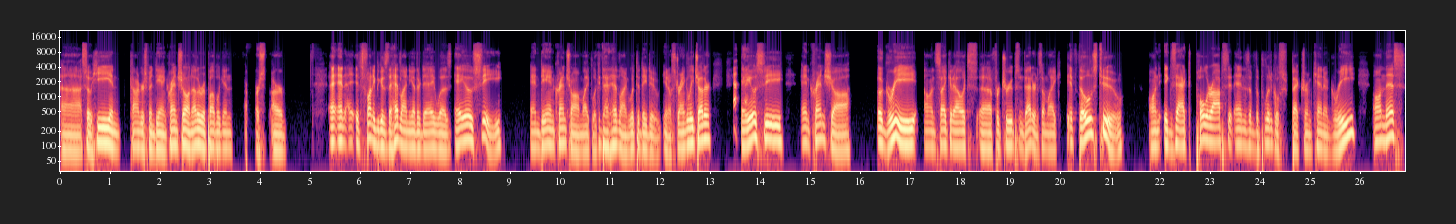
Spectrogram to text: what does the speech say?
Uh, so he and congressman dan crenshaw another republican are, are and it's funny because the headline the other day was aoc and Dan Crenshaw. I'm like, look at that headline. What did they do? You know, strangle each other? AOC and Crenshaw agree on psychedelics uh, for troops and veterans. I'm like, if those two on exact polar opposite ends of the political spectrum can agree on this,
